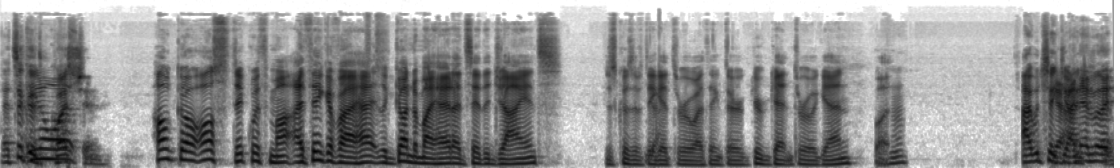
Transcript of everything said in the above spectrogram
That's a good know what? question. I'll go. I'll stick with my. I think if I had the gun to my head, I'd say the Giants, just because if they Yeah. get through, I think they're you're getting through again. But Mhm. I would say Yeah, Giants. and- and-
